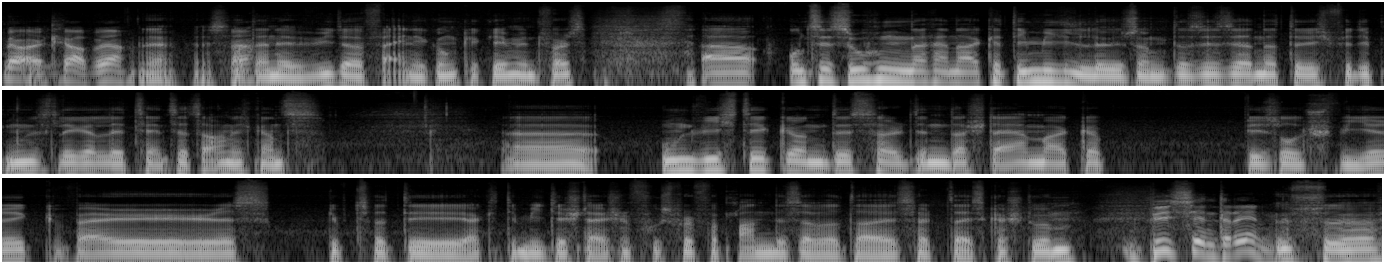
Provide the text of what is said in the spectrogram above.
Ja, ich glaube, ja. Ja, es hat Ja. eine Wiedervereinigung gegeben, jedenfalls. Äh, und sie suchen nach einer Akademielösung. Das ist ja natürlich für die Bundesliga-Lizenz jetzt auch nicht ganz äh, unwichtig und ist halt in der Steiermark ein bisschen schwierig, weil es gibt zwar die Akademie des Steirischen Fußballverbandes, aber da ist halt, da ist kein Sturm. Ein bisschen drin. Ist, äh, ein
